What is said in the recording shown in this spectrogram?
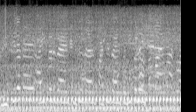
भीतीला काय आईकडे जाय तिथे जाय पाठी जाय सगळीकडे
